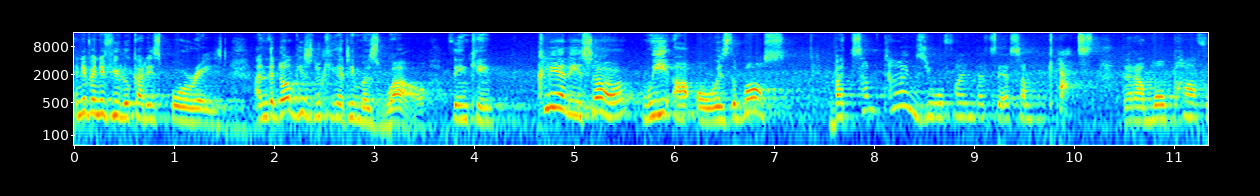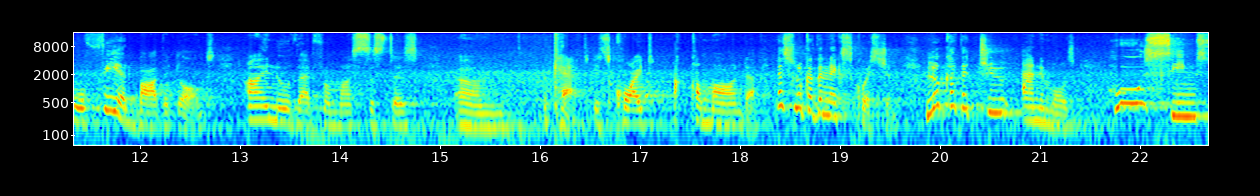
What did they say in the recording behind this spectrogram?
And even if you look at his paw raised, and the dog is looking at him as well, thinking, clearly, sir, we are always the boss. But sometimes you will find that there are some cats that are more powerful, feared by the dogs. I know that from my sister's um, cat. It's quite a commander. Let's look at the next question. Look at the two animals. Who seems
